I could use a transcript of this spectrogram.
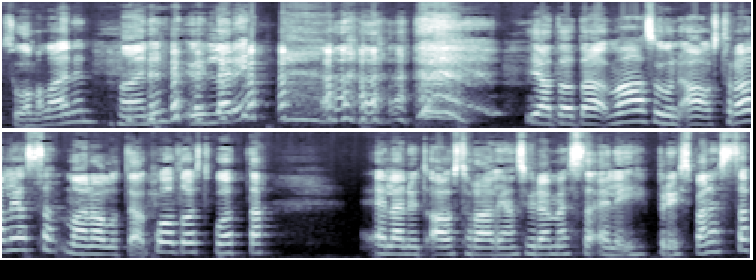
suomalainen nainen, ylläri. ja tota, mä asun Australiassa. Mä oon ollut täällä puolitoista vuotta. Elänyt Australian sydämessä, eli Brisbanessa,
